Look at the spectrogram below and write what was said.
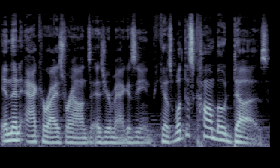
and then accurized rounds as your magazine, because what this combo does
